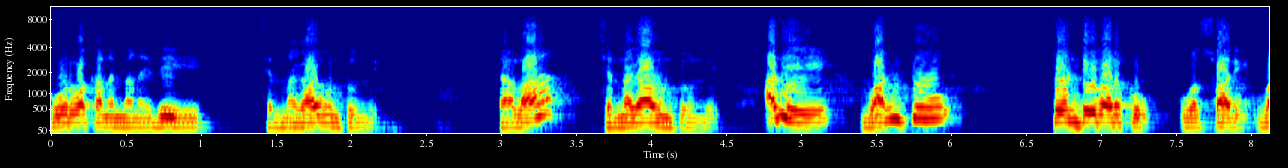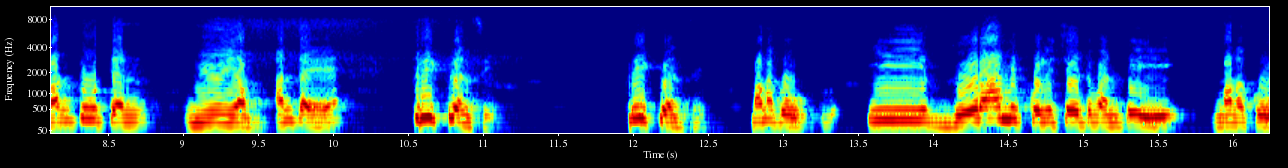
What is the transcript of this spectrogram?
పూర్వ కణం అనేది చిన్నగా ఉంటుంది. చాలా చిన్నగా ఉంటుంది. అది వన్ టు ట్వంటీ వరకు సారీ వన్ టు టెన్ మ్యూఎం అంటే ఫ్రీక్వెన్సీ ఫ్రీక్వెన్సీ. మనకు ఈ దూరాన్ని కొలిచేటువంటి మనకు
